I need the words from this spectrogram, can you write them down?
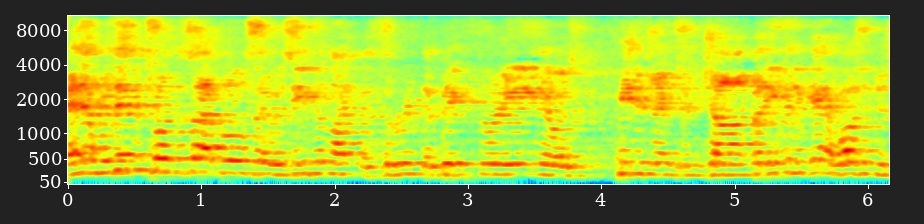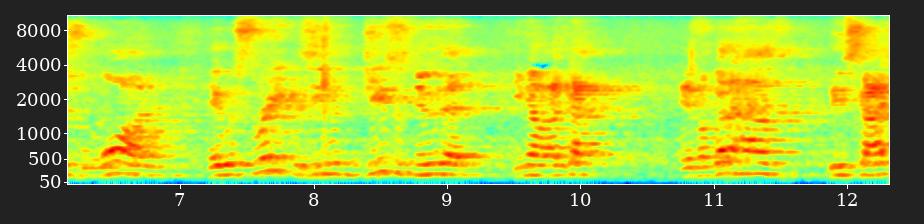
And then within the 12 disciples, there was even like the three, the big three. There was Peter, James, and John. But even again, it wasn't just one. It was three because even Jesus knew that, you know, I've got, if I'm going to have these guys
